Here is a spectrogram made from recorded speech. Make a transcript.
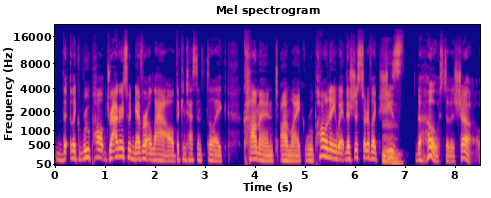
the, like RuPaul Drag Race would never allow the contestants to like comment on like RuPaul in any way. There's just sort of like mm. she's the host of the show.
